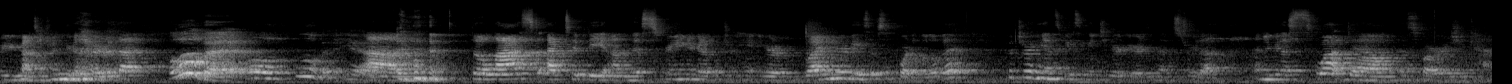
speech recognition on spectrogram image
Are you concentrating really hard with that? A little bit, a little, a little bit, yeah. Um, the last activity on this screen, you're gonna put your hand, you're widen your base of support a little bit, put your hands facing into your ears and then straight up, and you're gonna squat down as far as you can.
